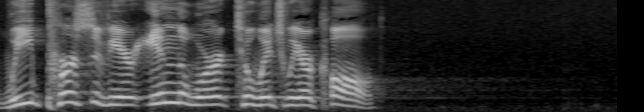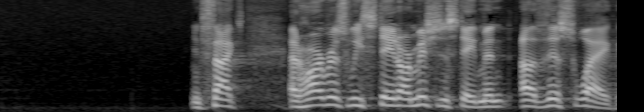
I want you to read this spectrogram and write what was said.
we persevere in the work to which we are called. In fact, at Harvest, we state our mission statement uh, this way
